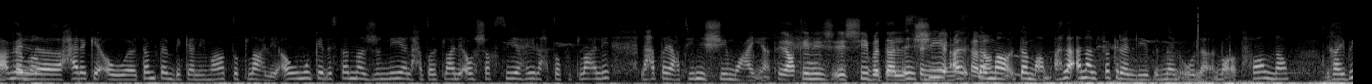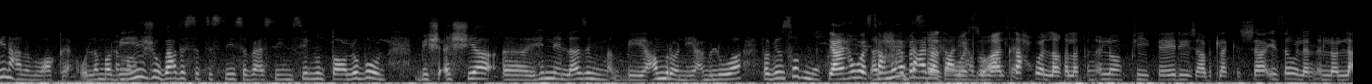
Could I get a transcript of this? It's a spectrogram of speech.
أعمل تمام. حركة أو تمتم بكلمات تطلع لي أو ممكن استنى الجنية لحتى تطلع لي أو الشخصية هي لحتى تطلع لي. لحتى يعطيني شيء معين. يعطيني شيء بدل السنة مثلا. تمام تمام. هلا أنا الفكرة اللي بدنا نقولها إنه أطفالنا غايبين عن الواقع ولما تمام. بيجوا بعد الست سنين سبع سنين بصير بنطالبهم باشياء آه، هن لازم بعمرهم يعملوها فبينصدموا. يعني هو صح بس هذا هو السؤال صح ولا غلط؟ نقول لهم في fairy جابت لك الجائزة ولا نقول لهم لا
